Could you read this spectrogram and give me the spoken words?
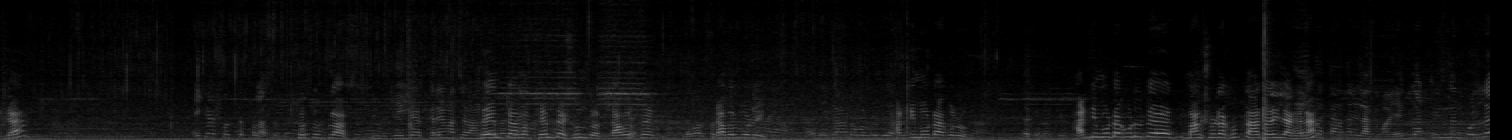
এটা? এটা সত্তর প্লাস কিন্তু যে যে ফ্রেম আছে ফ্রেমটা ফ্রেমটা সুন্দর double frame double double body হাড্ডি মোটা গরু হাড্ডি মোটা গরুতে মাংসটা খুব তাড়াতাড়ি লাগে না? তাড়াতাড়ি লাগে ভাই। এগুলো ট্রিটমেন্ট করলে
